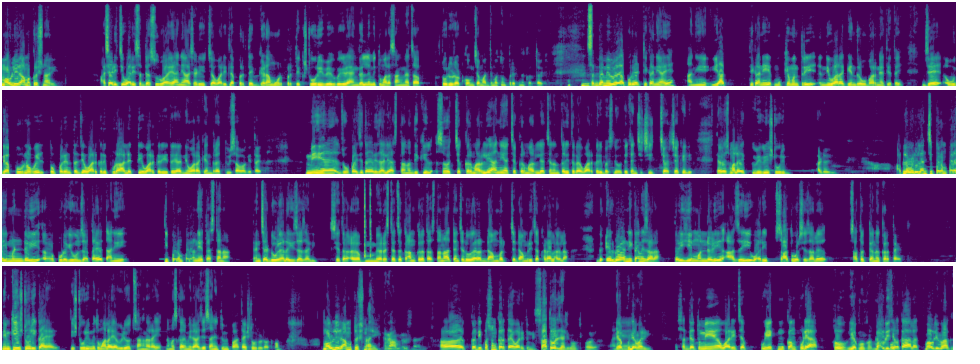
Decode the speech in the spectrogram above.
माऊली रामकृष्ण हरी. आषाढीची वारी सध्या सुरू आहे आणि आषाढीच्या वारीतल्या प्रत्येक घडामोड प्रत्येक स्टोरी वेगवेगळ्या अँगलने मी तुम्हाला सांगण्याचा स्टोरी डॉट कॉमच्या माध्यमातून प्रयत्न करतोय. सध्या मी वेळापूर या ठिकाणी आहे आणि या ठिकाणी एक मुख्यमंत्री निवारा केंद्र उभारण्यात येत आहे जे उद्या पूर्ण होईल तोपर्यंत जे वारकरी पुढे आलेत ते वारकरी इथं या निवारा केंद्रात विसावा घेत आहेत मी झोपायची तयारी झाली असताना देखील सहज चक्कर मारली आणि या चक्कर मारल्याच्या नंतर इथं काही वारकरी बसले होते त्यांच्याशी चर्चा केली. त्यावेळेस मला एक वेगळी स्टोरी आढळली. आपल्या वडिलांची परंपरा ही मंडळी पुढे घेऊन जात आहेत आणि ती परंपरा नेत असताना त्यांच्या डोळ्याला इजा झाली. शेता रस्त्याचं काम करत असताना त्यांच्या डोळ्याला डांबरच्या डांबरीचा खडा लागला. एक डोळा निकामी झाला. तरी ही मंडळी आजही वारी सात वर्ष झालं सातत्यानं करतायत. नेमकी ही स्टोरी काय आहे? ती स्टोरी मी तुम्हाला या व्हिडिओत सांगणार आहे. नमस्कार मी राजेश आणि तुम्ही पाहताय story dot com Mauli Ramkrishna Hari. Ramkrishna अं, कधीपासून करताय वारी तुम्ही? सात वर्ष झाली माऊली. होय. या आणि सध्या तुम्ही वारीच्या पु- एक मुक्काम पुढे आहात. हो एक मुखाम माऊलीच्या पुढं का आलात? माऊली माग.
